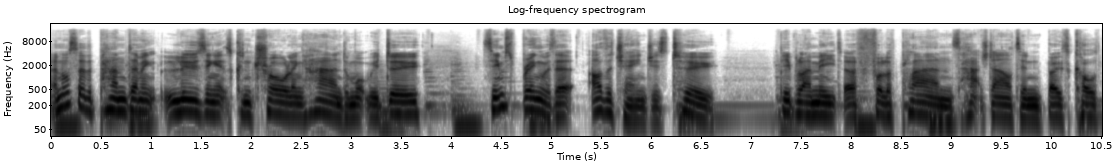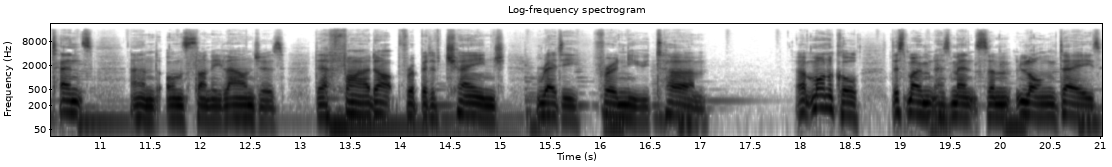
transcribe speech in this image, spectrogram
and also the pandemic losing its controlling hand on what we do seems to bring with it other changes too. People I meet are full of plans hatched out in both cold tents and on sunny lounges. They're fired up for a bit of change, ready for a new term. At Monocle, this moment has meant some long days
